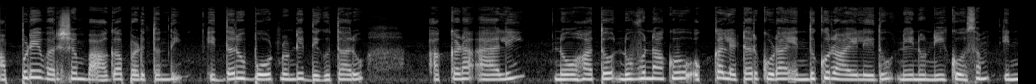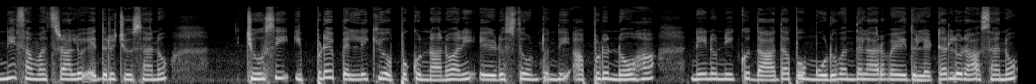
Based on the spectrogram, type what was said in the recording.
అప్పుడే వర్షం బాగా పడుతుంది. ఇద్దరు బోట్ నుండి దిగుతారు. అక్కడ యాలీ నోహాతో నువ్వు నాకు ఒక్క లెటర్ కూడా ఎందుకు రాయలేదు? నేను నీ కోసం ఇన్ని సంవత్సరాలు ఎదురు చూశాను చూసి ఇప్పుడే పెళ్ళికి ఒప్పుకున్నాను అని ఏడుస్తూ ఉంటుంది. అప్పుడు నోహా నేను నీకు దాదాపు మూడు వందల అరవై ఐదు లెటర్లు రాశాను.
